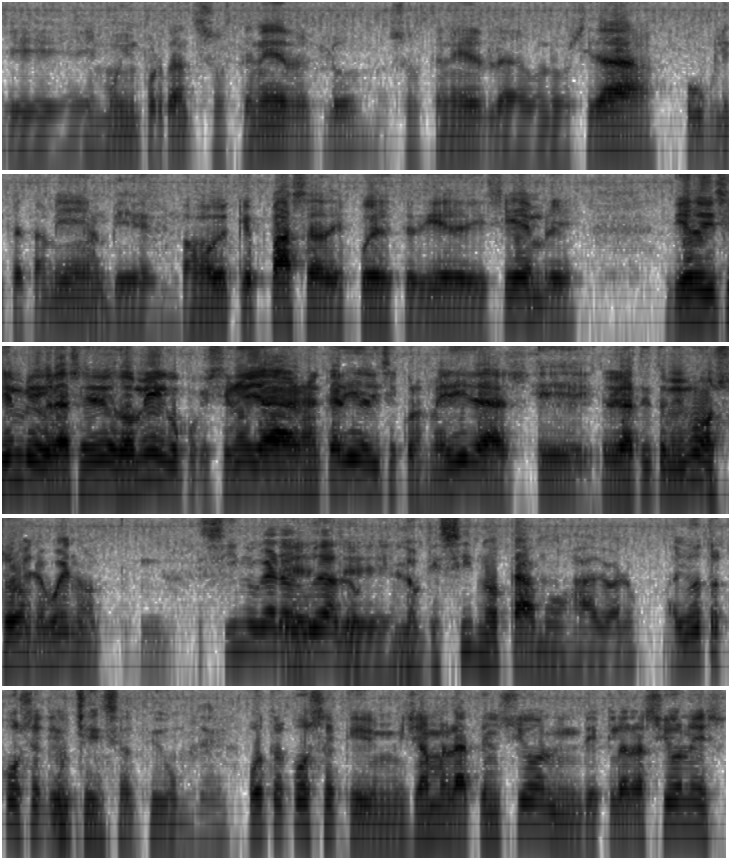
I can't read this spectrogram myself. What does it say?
Eh, es muy importante sostenerlo, sostener la universidad pública también. También. Vamos a ver qué pasa después de este 10 de diciembre. 10 de diciembre, gracias a Dios, domingo, porque si no ya arrancaría, dice, con las medidas Eh, el gatito mimoso. Pero bueno, sin lugar a dudas, lo, Este- lo que sí notamos, Álvaro, Hay otra cosa que mucha incertidumbre. ¿eh? Otra cosa que me llama la atención en declaraciones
